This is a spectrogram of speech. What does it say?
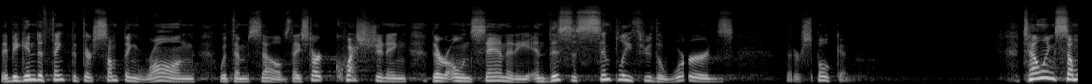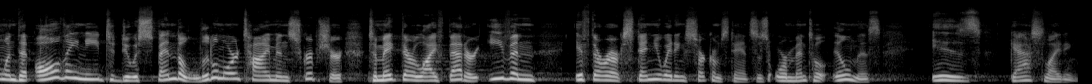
They begin to think that there's something wrong with themselves. They start questioning their own sanity, and this is simply through the words that are spoken. Telling someone that all they need to do is spend a little more time in Scripture to make their life better, even if there are extenuating circumstances or mental illness, is gaslighting.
